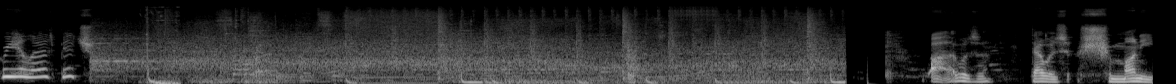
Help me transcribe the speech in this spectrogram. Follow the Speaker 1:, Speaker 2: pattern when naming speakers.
Speaker 1: Real ass bitch. Wow, that was a that was shmoney.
